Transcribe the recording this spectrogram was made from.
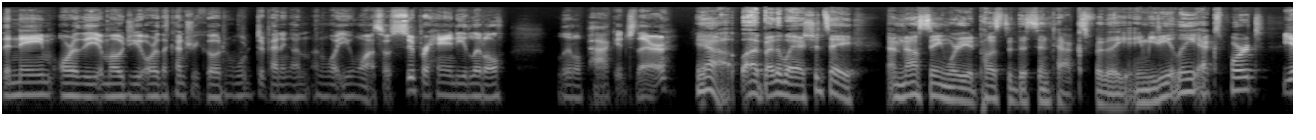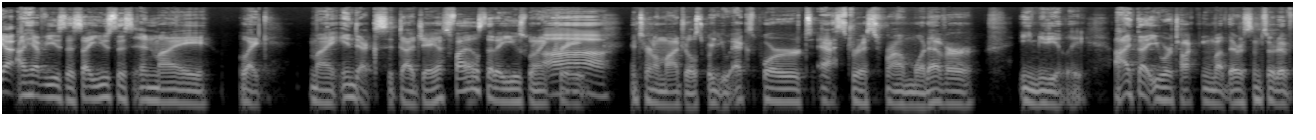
the name or the emoji or the country code, depending on, on what you want. So super handy little little package there. Yeah. Uh, by the way, I should say I'm now seeing where you had posted the syntax for the immediately export. Yeah, I have used this. I use this in my like my index.js files that I use when I create Ah, internal modules where you export asterisk from whatever immediately. I thought you were talking about there was some sort of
